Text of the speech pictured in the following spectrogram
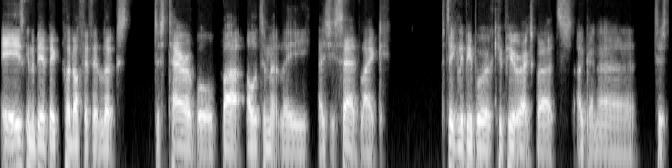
it is going to be a big put off if it looks just terrible but ultimately as you said like particularly people who are computer experts are to just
